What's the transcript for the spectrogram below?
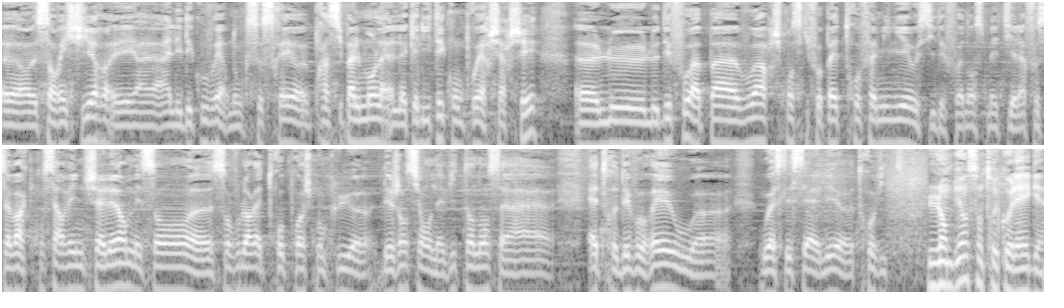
euh, s'enrichir et à, à, les découvrir. Donc ce serait euh, principalement la, la qualité qu'on pourrait rechercher. Euh, le, le, défaut à pas avoir, je pense qu'il faut pas être trop familier aussi des fois dans ce métier-là. Il faut savoir conserver une chaleur, mais sans sans vouloir être trop proche non plus des gens. Si on a vite tendance à être dévoré ou ou à se laisser aller trop vite. L'ambiance entre collègues?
